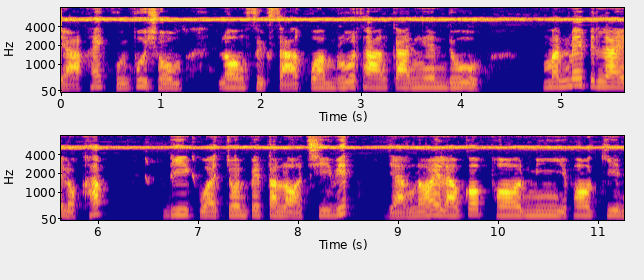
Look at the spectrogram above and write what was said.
อยากให้คุณผู้ชม ลองศึกษาความรู้ทางการเงินดู มันไม่เป็นไรหรอกครับ ดีกว่าจนไปตลอดชีวิต อย่างน้อยเราก็พอมีพอกิน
